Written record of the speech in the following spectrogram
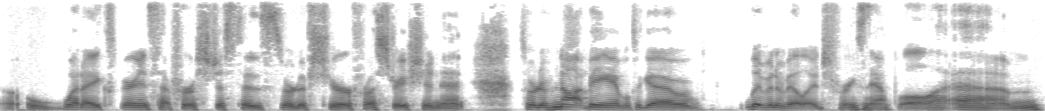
uh, what I experienced at first just as sort of sheer frustration at sort of not being able to go live in a village, for example, um,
